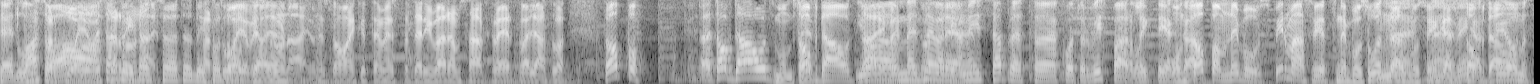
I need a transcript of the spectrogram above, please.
Ted par to jau ā, es tas bija tas, tas bija par to futbols. jau es runāju. Un es domāju, ka te mēs tad arī varam sākt vērt vaļā to topu. Uh, Top daudz mums Top ir. daudz, Jo arī mēs mēs nevarējām īsti saprast, uh, ko tur vispār likt iekšā. Un topam nebūs pirmās vietas, nebūs otrās, būs vienkārši top daudz. filmas.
